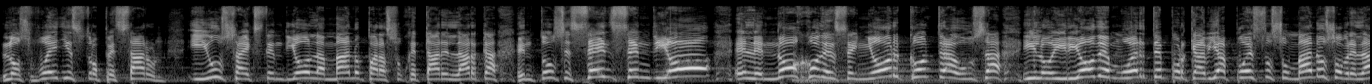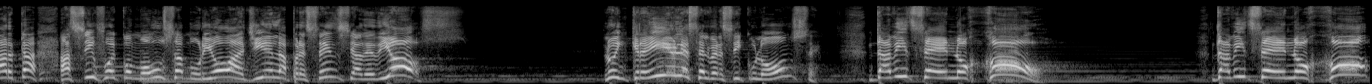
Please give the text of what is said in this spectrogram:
los bueyes tropezaron y Usa extendió la mano para sujetar el arca. Entonces se encendió el enojo del Señor contra Usa y lo hirió de muerte porque había puesto su mano sobre el arca. Así fue como Usa murió allí en la presencia de Dios. Lo increíble es el versículo 11. David se enojó. David se enojó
